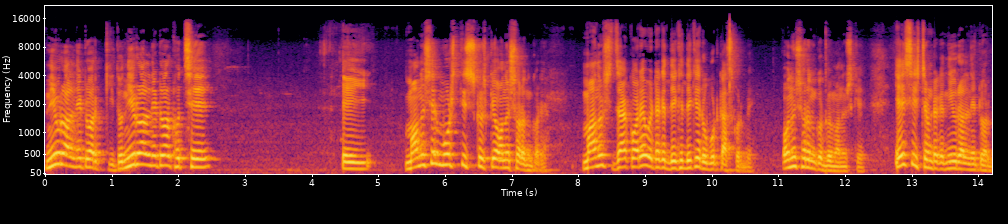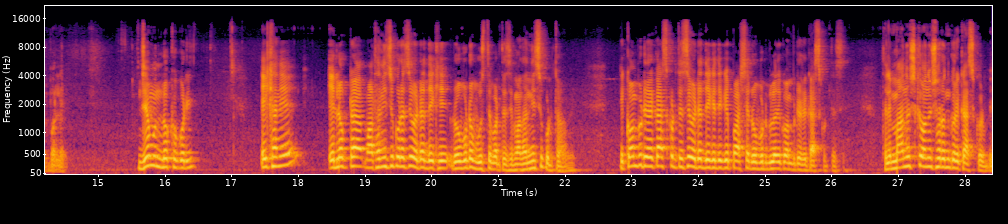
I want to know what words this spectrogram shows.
নিউরাল নেটওয়ার্ক কি? তো নিউরাল নেটওয়ার্ক হচ্ছে এই মানুষের মস্তিষ্ককে অনুসরণ করে। মানুষ যা করে ওইটাকে দেখে দেখে রোবট কাজ করবে। অনুসরণ করবে মানুষকে। এই সিস্টেমটাকে নিউরাল নেটওয়ার্ক বলে। যেমন লক্ষ্য করি, এইখানে এই লোকটা মাথা নিচু করেছে ওটা দেখে রোবটও বুঝতে পারতেছে মাথা নিচু করতে হবে। এই কম্পিউটারে কাজ করতেছে ওটা দেখে দেখে পাশে রোবটগুলো কম্পিউটারে কাজ করতেছে। তাহলে মানুষকে অনুসরণ করে কাজ করবে।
